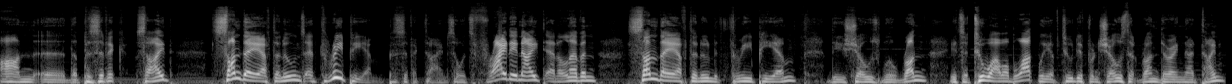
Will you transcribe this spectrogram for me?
on uh, the Pacific side. Sunday afternoons at 3 p.m. Pacific time. So it's Friday night at 11, Sunday afternoon at 3 p.m. These shows will run. It's a two hour block. We have two different shows that run during that time.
